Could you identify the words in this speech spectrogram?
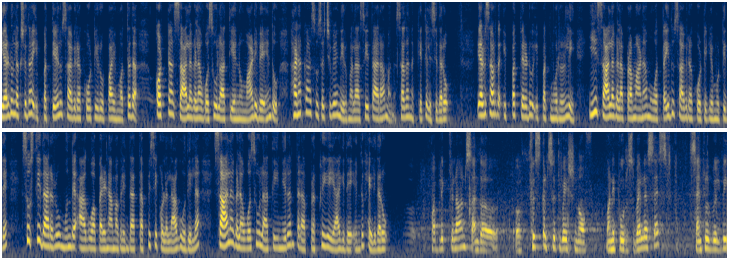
ಎರಡು ಲಕ್ಷದ ಇಪ್ಪತ್ತೇಳು ಸಾವಿರ ಕೋಟಿ ರೂಪಾಯಿ ಮೊತ್ತದ ಕೊಟ್ಟ ಸಾಲಗಳ ವಸೂಲಾತಿಯನ್ನು ಮಾಡಿವೆ ಎಂದು ಹಣಕಾಸು ಸಚಿವೆ ನಿರ್ಮಲಾ ಸೀತಾರಾಮನ್ ಸದನಕ್ಕೆ ತಿಳಿಸಿದರು ಎರಡ್ ಸಾವಿರದ ಇಪ್ಪತ್ತೆರಡು ಇಪ್ಪತ್ಮೂರರಲ್ಲಿ ಈ ಸಾಲಗಳ ಪ್ರಮಾಣ ಮೂವತ್ತೈದು ಸಾವಿರ ಕೋಟಿಗೆ ಮುಟ್ಟಿದೆ. ಸುಸ್ತಿದಾರರು ಮುಂದೆ ಆಗುವ ಪರಿಣಾಮಗಳಿಂದ ತಪ್ಪಿಸಿಕೊಳ್ಳಲಾಗುವುದಿಲ್ಲ. ಸಾಲಗಳ ವಸೂಲಾತಿ ನಿರಂತರ ಪ್ರಕ್ರಿಯೆಯಾಗಿದೆ ಎಂದು ಹೇಳಿದರು. Public finance and fiscal situation of Manipur well central will be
